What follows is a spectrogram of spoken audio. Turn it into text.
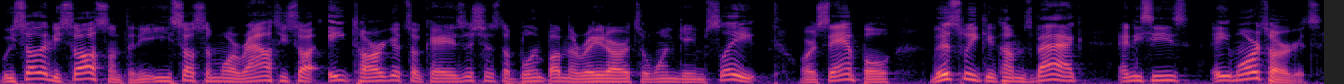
we saw that he saw something. He, he saw some more routes. He saw eight targets. Okay, is this just a blimp on the radar? It's a one game slate or sample. This week it comes back and he sees eight more targets.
